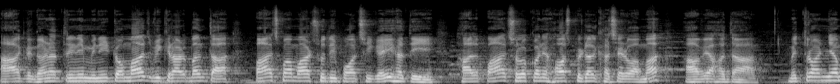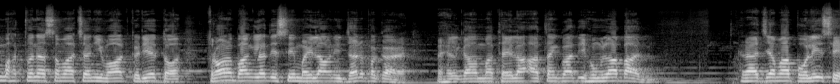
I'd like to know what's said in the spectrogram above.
આગ ગણતરીની મિનિટોમાં જ વિકરાળ બનતા પાંચમા માળ સુધી પહોંચી ગઈ હતી. હાલ પાંચ લોકોને હોસ્પિટલ ખસેડવામાં આવ્યા હતા. મિત્રો, અન્ય મહત્વના સમાચારની વાત કરીએ તો ત્રણ બાંગ્લાદેશી મહિલાઓની ધરપકડ. પહેલગામમાં થયેલા આતંકવાદી હુમલા બાદ રાજ્યમાં પોલીસે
